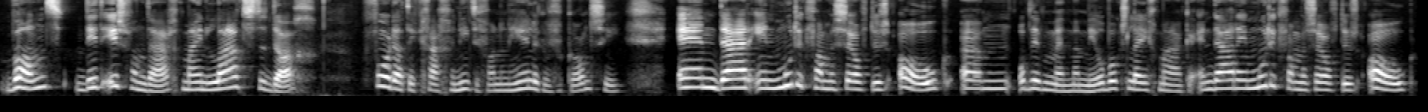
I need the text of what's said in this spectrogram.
Want dit is vandaag mijn laatste dag voordat ik ga genieten van een heerlijke vakantie. En daarin moet ik van mezelf dus ook um, op dit moment mijn mailbox leegmaken. En daarin moet ik van mezelf dus ook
